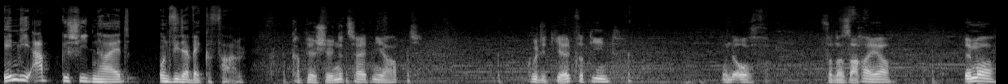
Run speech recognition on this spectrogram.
in die Abgeschiedenheit und wieder weggefahren. Ich habe hier schöne Zeiten gehabt, gutes Geld verdient und auch von der Sache her immer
